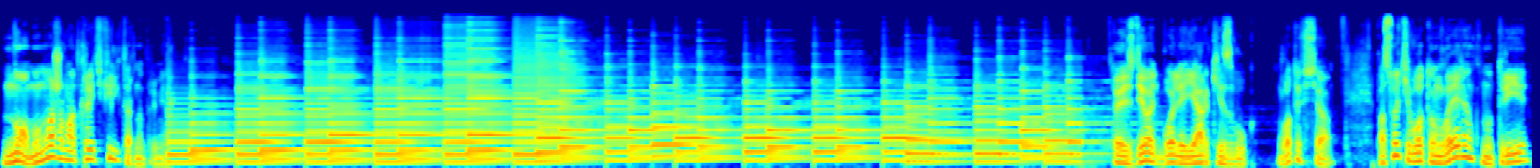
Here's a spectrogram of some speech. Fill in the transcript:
Но мы можем открыть фильтр, например. То есть сделать более яркий звук. Вот и все. По сути, вот он лейринг внутри,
